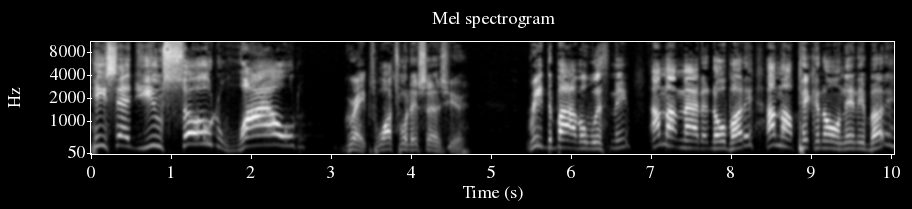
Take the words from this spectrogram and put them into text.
He said, you sowed wild grapes. Watch what it says here. Read the Bible with me. I'm not mad at nobody. I'm not picking on anybody.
